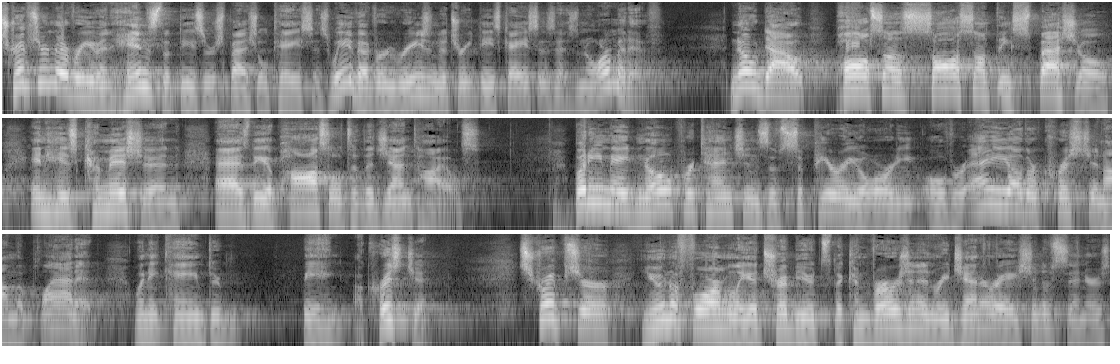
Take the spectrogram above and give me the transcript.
Scripture never even hints that these are special cases. We have every reason to treat these cases as normative. No doubt, Paul saw something special in his commission as the apostle to the Gentiles. But he made no pretensions of superiority over any other Christian on the planet when it came to being a Christian. Scripture uniformly attributes the conversion and regeneration of sinners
